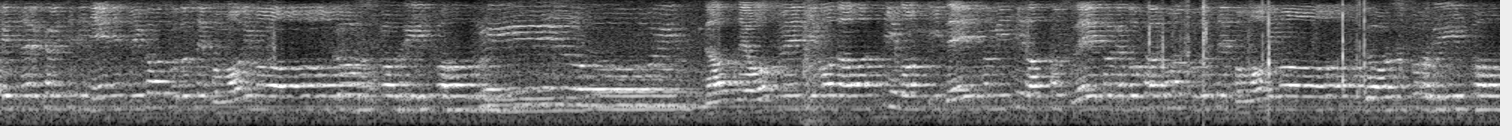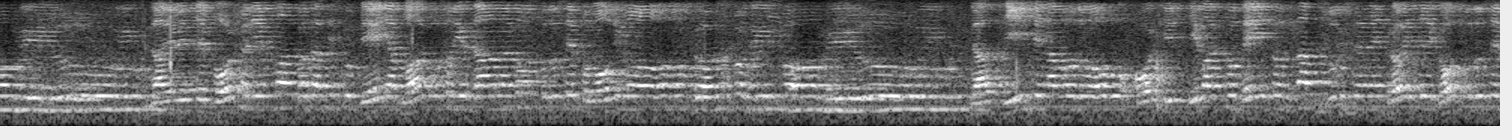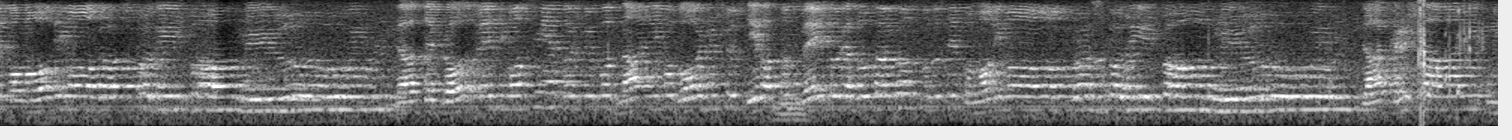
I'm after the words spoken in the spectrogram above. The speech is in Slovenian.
Твої церкви соединение свій, Господу се помолимо. Господи, помилуй. Да се освети вода силом и действом и силаством Светога Духа, Господу се помолимо. Господи, помилуй. Даjući pošalje blagodat iskupljenja, blagoslov dana, Gospodu se pomolimo. Господи, помилуй. Da siđe na vodu ovu, očistila ko dejstvo nad sušene trojce, Gospodu se prosvetimo svjetošću poznanjem obojnošću silatom svetoga duha gospodu se pomolimo. Gospodi pomiluj. Da krštavani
